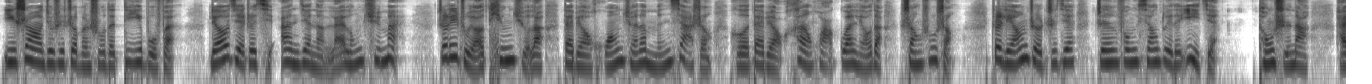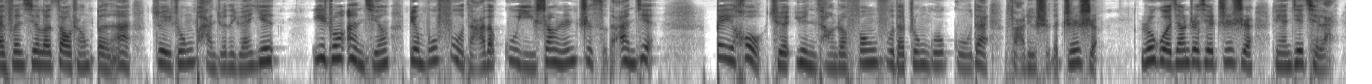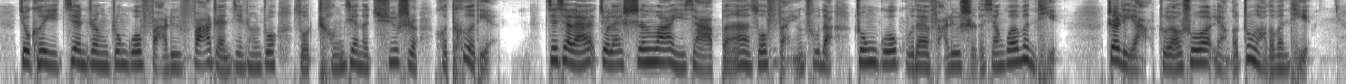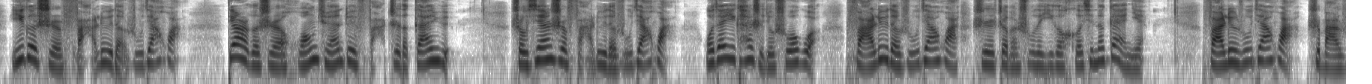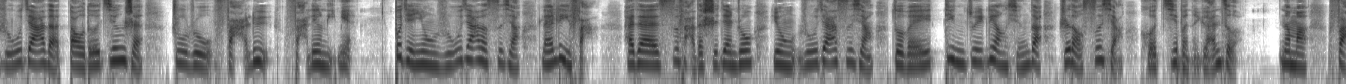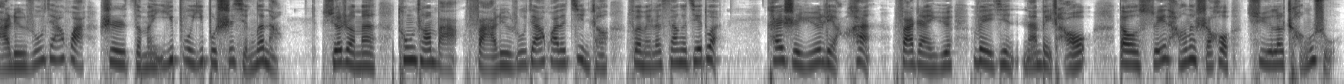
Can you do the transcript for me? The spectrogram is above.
以上就是这本书的第一部分，了解这起案件的来龙去脉。这里主要听取了代表皇权的门下省和代表汉化官僚的尚书省这两者之间针锋相对的意见，同时呢，还分析了造成本案最终判决的原因。一桩案情并不复杂的故意伤人致死的案件，背后却蕴藏着丰富的中国古代法律史的知识。如果将这些知识连接起来，就可以见证中国法律发展进程中所呈现的趋势和特点。接下来就来深挖一下本案所反映出的中国古代法律史的相关问题。这里啊，主要说两个重要的问题，一个是法律的儒家化，第二个是皇权对法治的干预。首先是法律的儒家化，我在一开始就说过，法律的儒家化是这本书的一个核心的概念。法律儒家化是把儒家的道德精神注入法律法令里面，不仅用儒家的思想来立法，还在司法的实践中用儒家思想作为定罪量刑的指导思想和基本的原则。那么，法律儒家化是怎么一步一步实行的呢？学者们通常把法律儒家化的进程分为了三个阶段，开始于两汉，发展于魏晋南北朝，到隋唐的时候趋于了成熟。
